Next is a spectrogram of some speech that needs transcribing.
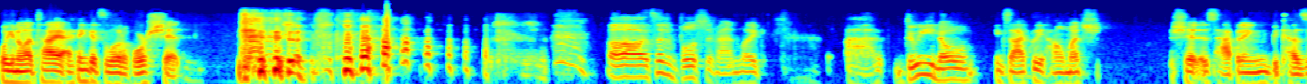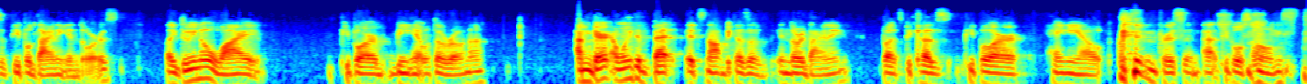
well, you know what, Ty? I think it's a load of horse shit. Oh, it's such bullshit, man. Like, uh, do we know exactly how much shit is happening because of people dining indoors? Like, do we know why people are being hit with the Rona? I'm gar- I'm willing to bet it's not because of indoor dining, but it's because people are hanging out in person at people's homes.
